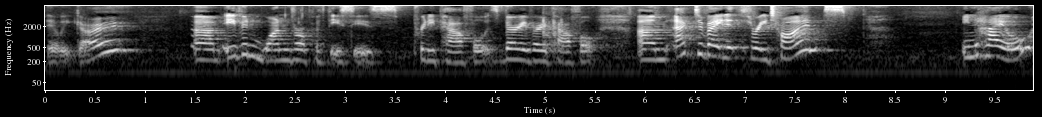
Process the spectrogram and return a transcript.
there we go. Um, even one drop of this is pretty powerful. It's very, very powerful. Um, activate it three times. Inhale.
